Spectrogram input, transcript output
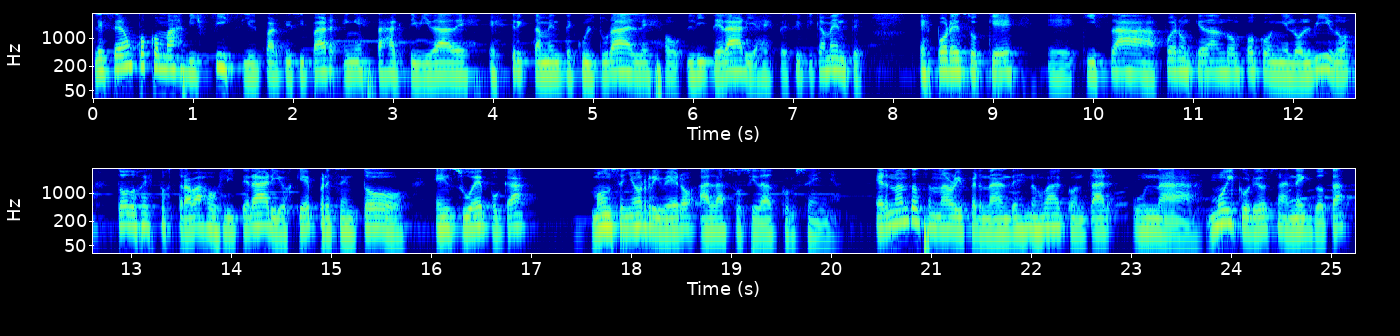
le será un poco más difícil participar en estas actividades estrictamente culturales o literarias específicamente. Es por eso que eh, quizá fueron quedando un poco en el olvido todos estos trabajos literarios que presentó en su época Monseñor Rivero a la sociedad cruceña. Hernando Zanari Fernández nos va a contar una muy curiosa anécdota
